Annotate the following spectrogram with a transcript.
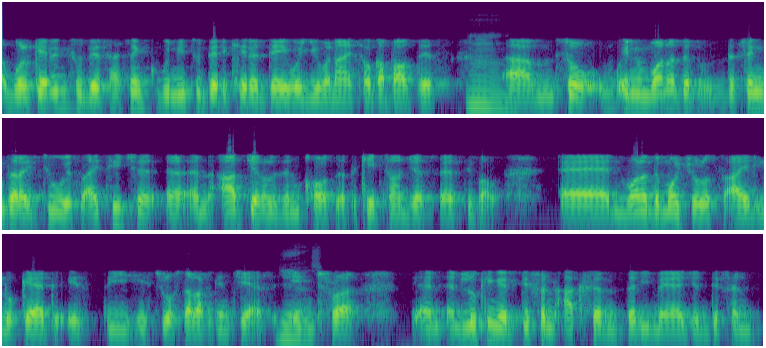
we'll get into this. I think we need to dedicate a day where you and I talk about this. Hmm. Um, so, in one of the the things that I do is I teach a, an art journalism course at the Cape Town Jazz Festival, and one of the modules I look at is the history of South African jazz, Yes. intra, and, and looking at different accents that emerge in different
